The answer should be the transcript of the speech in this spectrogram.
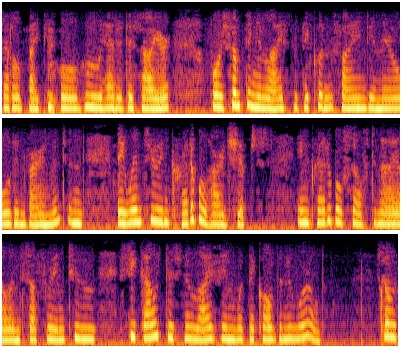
settled by people who had a desire for something in life that they couldn't find in their old environment, and they went through incredible hardships, incredible self-denial and suffering to seek out this new life in what they called the New World. So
